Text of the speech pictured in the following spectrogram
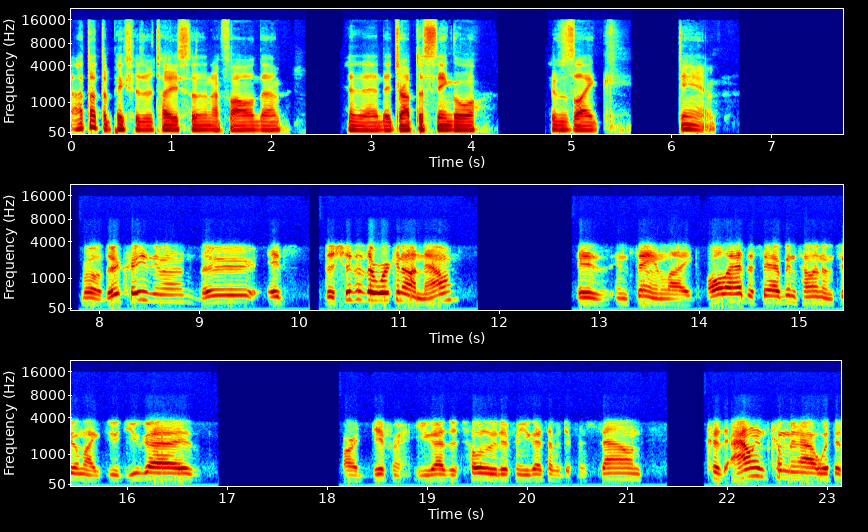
I thought the pictures were tight, so then I followed them, and then they dropped a single. It was like, damn, bro, they're crazy, man. They're it's the shit that they're working on now is insane. Like all I had to say, I've been telling them too. I'm like, dude, you guys are different. You guys are totally different. You guys have a different sound. Cause Alan's coming out with this,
